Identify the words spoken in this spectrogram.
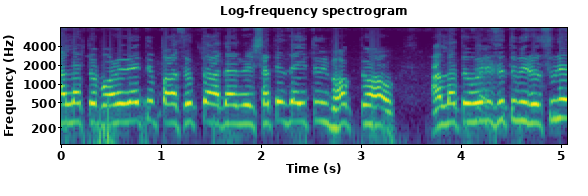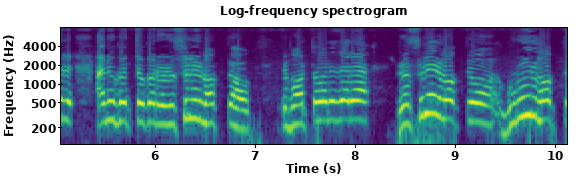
আল্লাহ তো বলে যাই তুমি পাঁচক্ত আদানের সাথে যাই তুমি ভক্ত হও। আল্লাহ তো বলেছে তুমি রসুলের আনুগত্য করো রসুলের ভক্ত হও। তো বর্তমানে যারা রসুলের ভক্ত, গুরুর ভক্ত,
